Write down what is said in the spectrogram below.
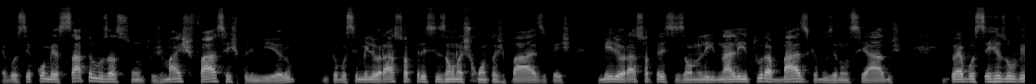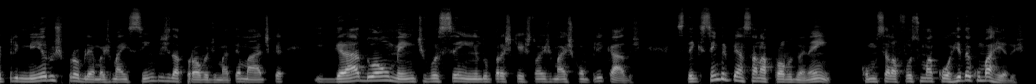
é você começar pelos assuntos mais fáceis primeiro, então você melhorar sua precisão nas contas básicas, melhorar sua precisão na leitura básica dos enunciados. Então é você resolver primeiro os problemas mais simples da prova de matemática e gradualmente você indo para as questões mais complicadas. Você tem que sempre pensar na prova do Enem como se ela fosse uma corrida com barreiras.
